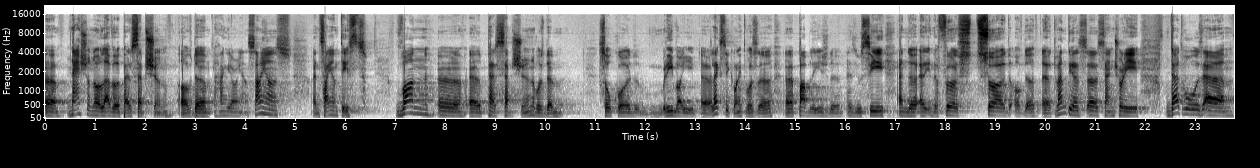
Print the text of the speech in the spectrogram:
uh, national level perception of the Hungarian science and scientists. One uh, uh, perception was the so-called Révai uh, lexicon. It was uh, uh, published, uh, as you see, and uh, in the first third of the 20th uh, century. That was um,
